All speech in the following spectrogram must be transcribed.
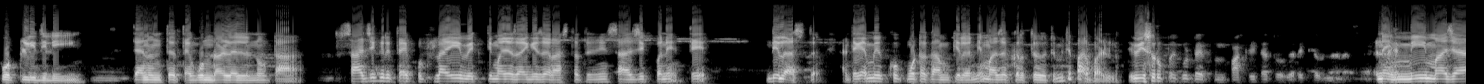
पोटली दिली त्यानंतर त्या गुंडाळलेल्या नोटा. साहजिकरित्या कुठलाही व्यक्ती माझ्या जागी जर असता त्यांनी साहजिकपणे ते दिलं असतं आणि ते काय मी खूप मोठं काम केलं नाही माझं कर्तव्य होतं मी ते पार पाडलं वीस रुपये कुठे आहेत? पण पाकिटात वगैरे ठेवणार असं. नाही मी माझ्या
